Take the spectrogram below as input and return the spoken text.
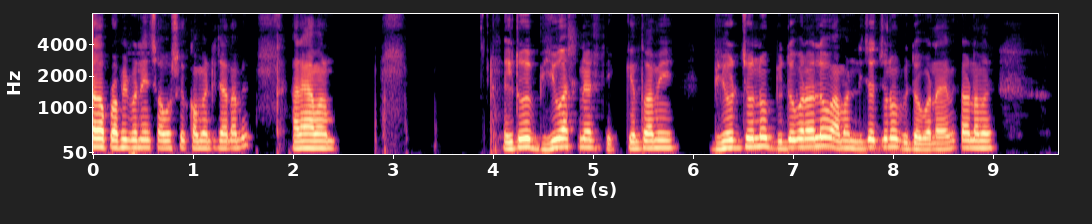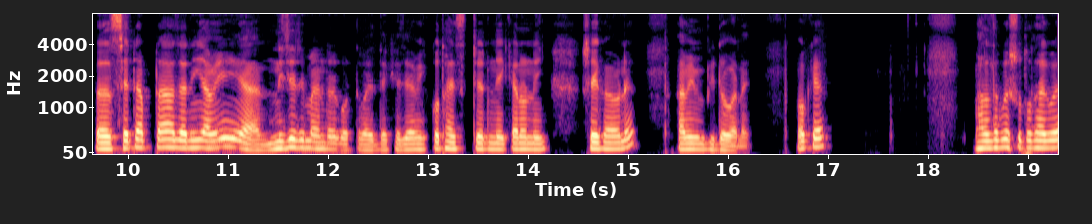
টাকা প্রফিট বানিয়েছে অবশ্যই কমেন্টে জানাবে। আর হ্যাঁ আমার ইউটিউবে ভিউ আসে না ঠিক, কিন্তু আমি ভিউর জন্য ভিডিও বানালেও, আমার নিজের জন্য ভিডিও বানাই আমি। কারণ আমার সেট আপটা জানি আমি নিজে রিমাইন্ডার করতে পারি দেখে যে আমি কোথায় স্টেট নেই কেন নেই, সেই কারণে আমি ভিডিও বানাই। ওকে ভালো থাকবে, সুস্থ থাকবে।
